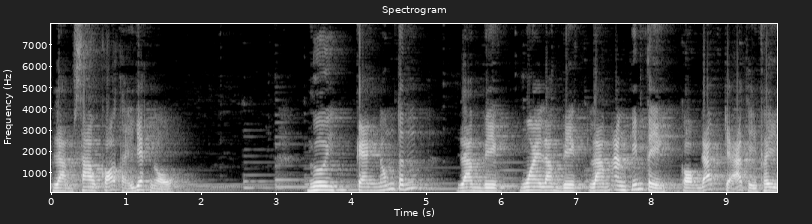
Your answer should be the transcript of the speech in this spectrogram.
làm sao có thể giác ngộ người càng nóng tính, làm việc, ngoài làm việc, làm ăn kiếm tiền, còn đáp trả thị phi.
